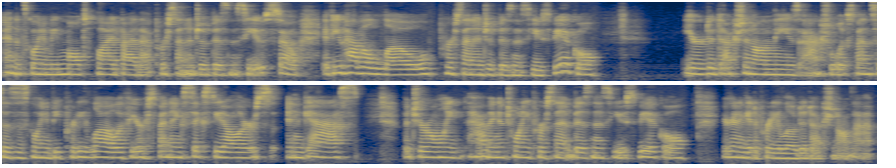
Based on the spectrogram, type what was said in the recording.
and it's going to be multiplied by that percentage of business use. So if you have a low percentage of business use vehicle, your deduction on these actual expenses is going to be pretty low. If you're spending $60 in gas, but you're only having a 20% business use vehicle, you're going to get a pretty low deduction on that.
